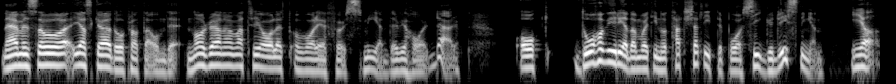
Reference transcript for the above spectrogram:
Nej, men så jag ska då prata om det norröna materialet och vad det är för smeder vi har där. Och då har vi redan varit inne och touchat lite på Sigurdristningen. Ja,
